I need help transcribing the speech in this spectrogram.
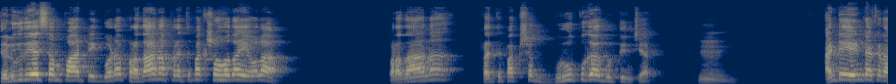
తెలుగుదేశం పార్టీకి కూడా ప్రధాన ప్రతిపక్ష హోదా ఇవ్వలా ప్రధాన ప్రతిపక్ష గ్రూపుగా గుర్తించారు. అంటే ఏంటి అక్కడ?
